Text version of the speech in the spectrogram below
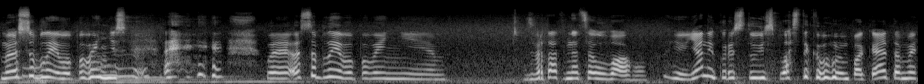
ми особливо повинні особливо повинні звертати на це увагу. Я не користуюсь пластиковими пакетами,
